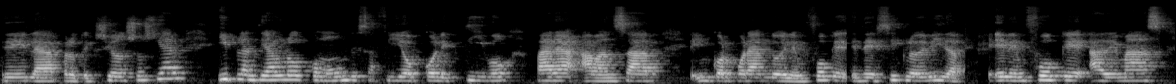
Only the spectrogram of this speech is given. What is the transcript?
de la protección social y plantearlo como un desafío colectivo para avanzar incorporando el enfoque de ciclo de vida, el enfoque además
